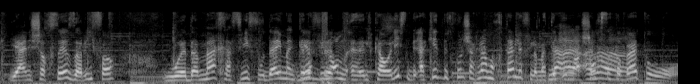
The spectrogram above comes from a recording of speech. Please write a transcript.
يعني شخصية ظريفة. ودمها خفيف ودايما كده في. نوع الكواليس أكيد بتكون شكلها مختلف لما تبقي مع شخص طبيعته.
